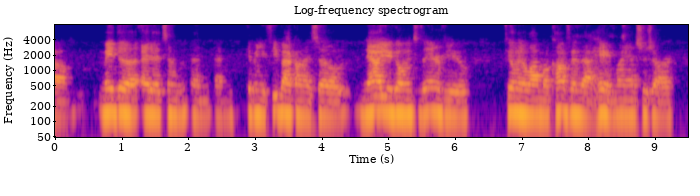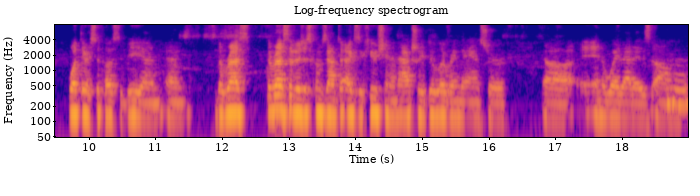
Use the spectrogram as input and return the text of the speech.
um, made the edits and, and, and giving you feedback on it. So now you're going to the interview feeling a lot more confident that, hey, my answers are what they're supposed to be. And, and the rest, the rest of it just comes down to execution and actually delivering the answer uh, in a way that is um, mm-hmm.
